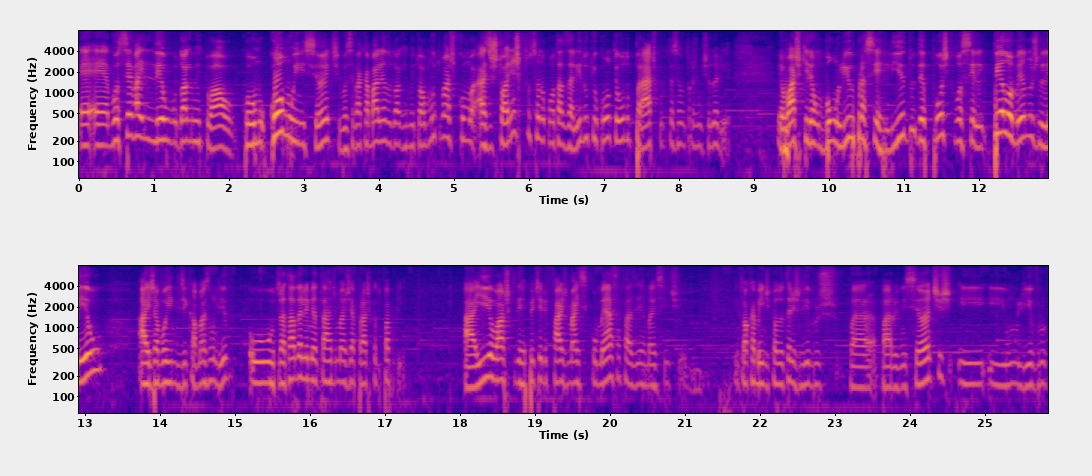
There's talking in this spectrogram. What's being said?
É, é, você vai ler o Dogma Ritual como, como iniciante, você vai acabar lendo o Dogma Ritual muito mais como as historinhas que estão sendo contadas ali do que o conteúdo prático que está sendo transmitido ali. Eu acho que ele é um bom livro para ser lido depois que você pelo menos leu. Aí já vou indicar mais um livro, o Tratado Alimentar de Magia Prática do Papi. Aí eu acho que de repente ele faz mais, começa a fazer mais sentido. Então eu acabei indicando três livros para, para iniciantes e, e um livro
